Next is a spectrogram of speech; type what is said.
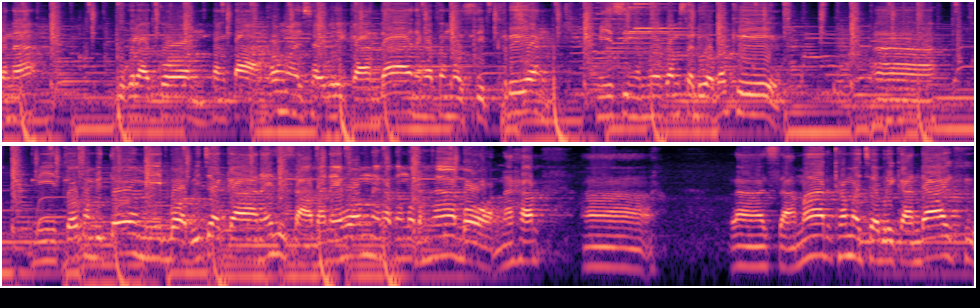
คณะ บุคลากรต่างๆ เข้ามาใช้บริการได้นะครับทั้งหมด 10 เครื่อง มีสิ่งอำนวยความสะดวกก็คืออมีโต๊ะคอมพิวเตอร์มีบอร์ดวิชาการให้ศึกษาภายในห้องนะครับ ทั้งหมด 5 บอร์ดนะครับาสามารถเข้ามาใช้บริการได้คือ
